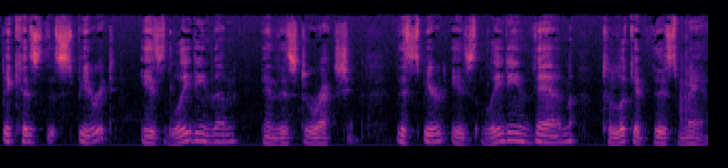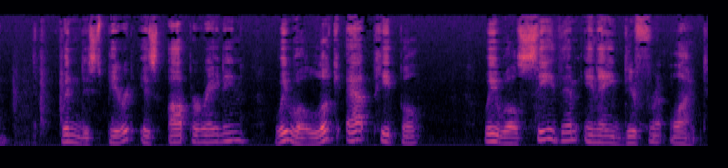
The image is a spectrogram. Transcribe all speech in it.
Because the Spirit is leading them in this direction. The Spirit is leading them to look at this man. When the Spirit is operating, we will look at people we will see them in a different light.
